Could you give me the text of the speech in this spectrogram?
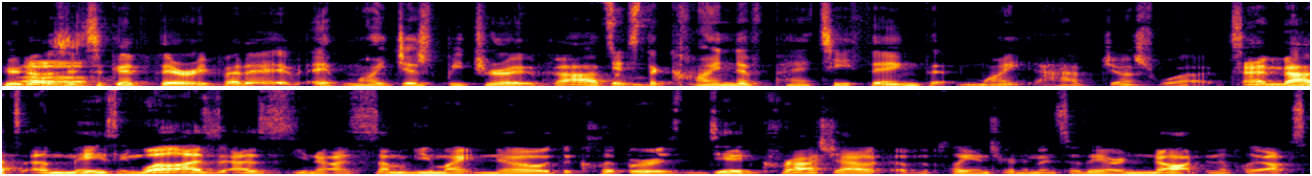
who knows? Oh. It's a good theory, but it, it might just be true. That's- it's the kind of petty thing that might have just worked. And that's amazing. Well, as as you know, as some of you might know, the Clippers did crash out of the play-in tournament, so they are not in the playoffs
